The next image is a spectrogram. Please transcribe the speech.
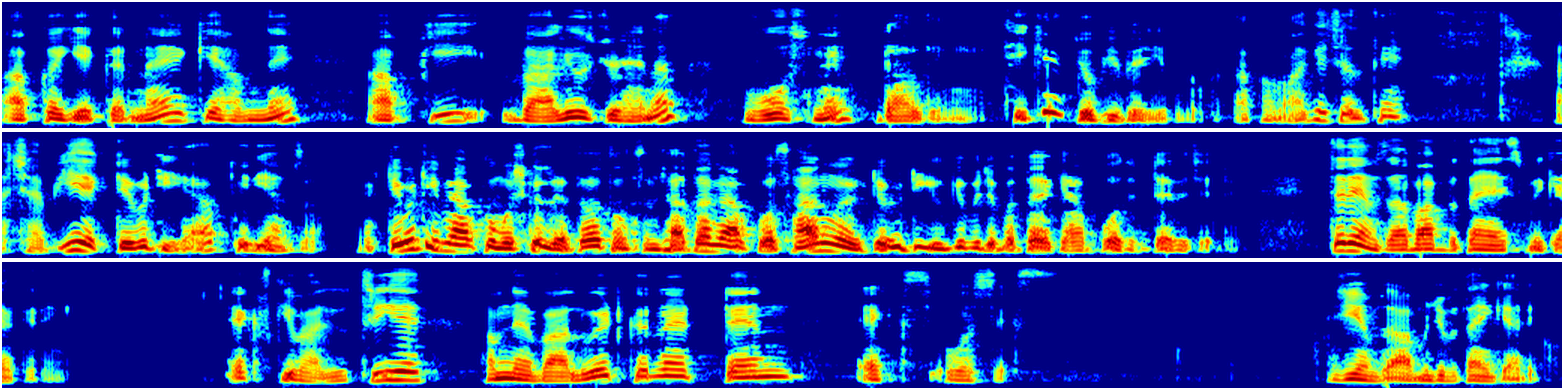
आपका ये करना है कि हमने आपकी वैल्यूज़ जो है ना, वो उसमें डाल देनी है। ठीक है? जो भी वेरिएबल होगा। अब हम आगे चलते हैं। अच्छा अब ये एक्टिविटी है आपके लिए हमसा एक्टिविटी में आपको मुश्किल देता हूँ तो समझाता मैं आपको आसान हूँ एक्टिविटी क्योंकि मुझे पता है कि आप बहुत इंटेलिजेंट है। चलिए हमसा अब आप बताएँ इसमें क्या करेंगे? एक्स की वैल्यू थ्री है, हमने एवेलुएट करना है टेन एक्स ओवर सिक्स जी हमसा आप मुझे बताएँ क्या लिखो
